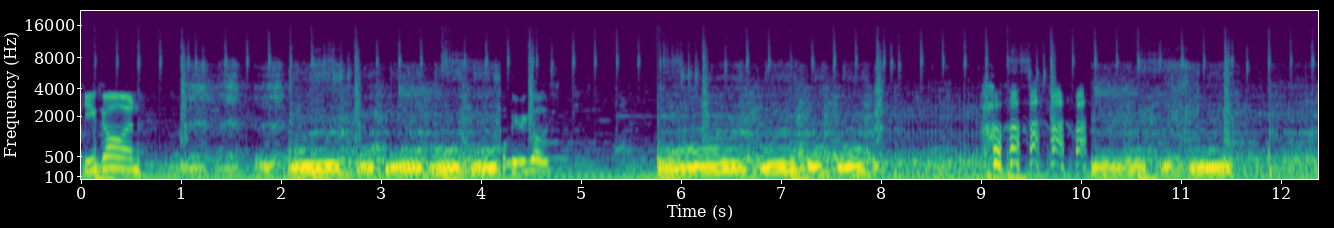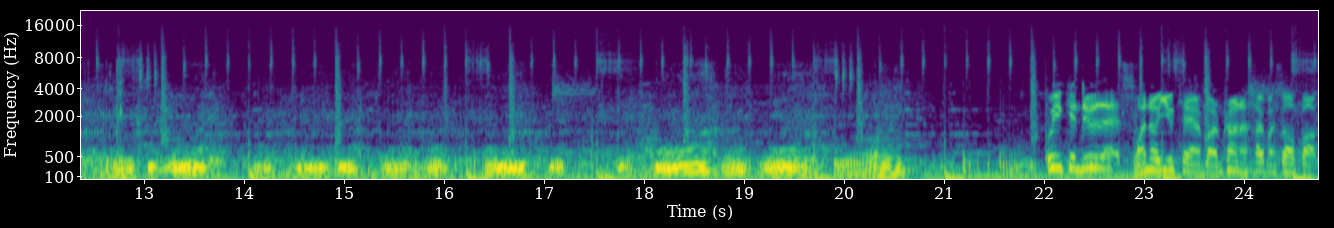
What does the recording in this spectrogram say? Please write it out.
Keep going. Oh, here it goes. We can do this. Well, I know you can, but I'm trying to hype myself up.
